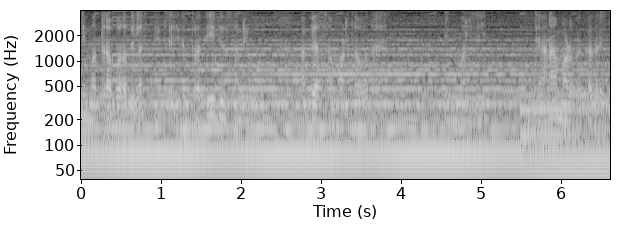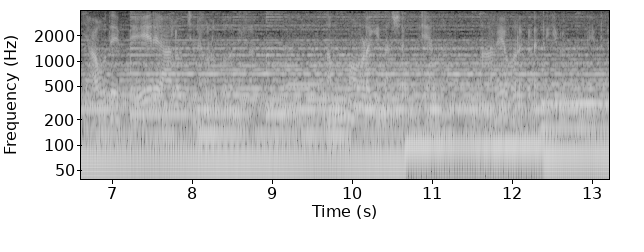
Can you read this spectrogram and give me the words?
ನಿಮ್ಮ ಹತ್ರ ಬರೋದಿಲ್ಲ ಸ್ನೇಹಿತರೆ. ಇದು ಪ್ರತಿ ದಿವಸ ನೀವು ಅಭ್ಯಾಸ ಮಾಡ್ತಾ ಹೋದರೆ ನಿಮ್ಮಲ್ಲಿ ಧ್ಯಾನ ಮಾಡಬೇಕಾದ್ರೆ ಯಾವುದೇ ಬೇರೆ ಆಲೋಚನೆಗಳು ಬರೋದಿಲ್ಲ. ನಮ್ಮ ಒಳಗಿನ ಶಕ್ತಿಯನ್ನು ನಾವೇ ಹೊರಗಡೆ ತೆಗಿಬೇಕು ಸ್ನೇಹಿತರೆ.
